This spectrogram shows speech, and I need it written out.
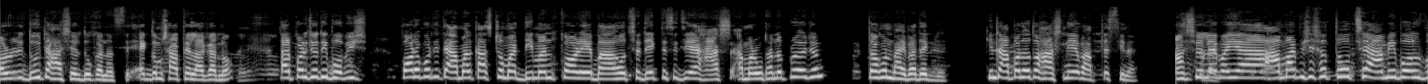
অলরেডি দুইটা হাঁসের দোকান আছে একদম সাথে লাগানো। তারপরে যদি ভবিষ্যৎ পরবর্তীতে আমার কাস্টমার ডিমান্ড করে বা হচ্ছে দেখতেছি যে হাঁস আমার উঠানো প্রয়োজন তখন ভাইবা দেখব। কিন্তু আপাতত হাঁস নিয়ে ভাবতেছি না। আসলে ভাইয়া আমার বিশেষত্ব হচ্ছে আমি বলব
